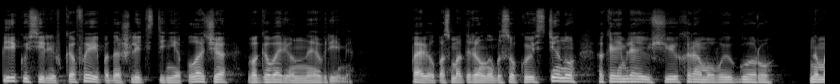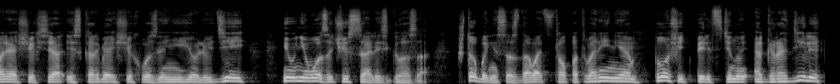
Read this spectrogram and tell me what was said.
перекусили в кафе и подошли к стене плача в оговоренное время. Павел посмотрел на высокую стену, окаймляющую храмовую гору, на молящихся и скорбящих возле нее людей, и у него зачесались глаза. Чтобы не создавать столпотворения, площадь перед стеной огородили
